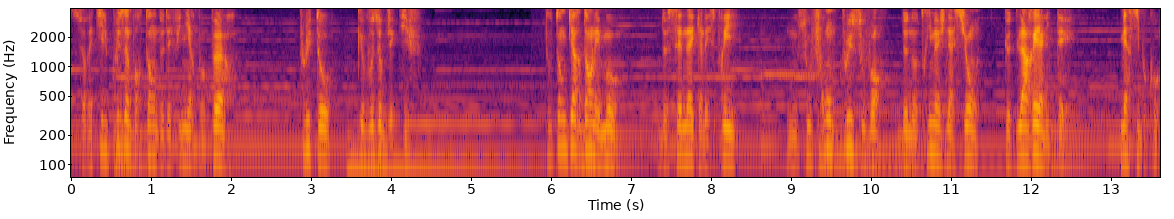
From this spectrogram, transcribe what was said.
serait-il plus important de définir vos peurs plutôt que vos objectifs? Tout en gardant les mots de Sénèque à l'esprit, nous souffrons plus souvent de notre imagination de la réalité. Merci beaucoup.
